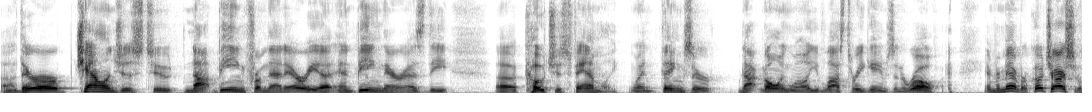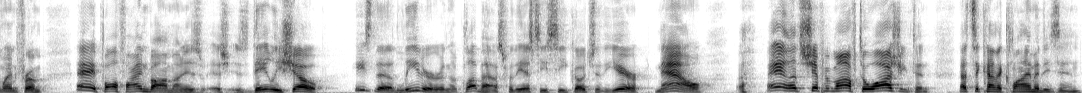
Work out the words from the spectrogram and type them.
Uh, there are challenges to not being from that area and being there as the uh, coach's family when things are not going well. You've lost three games in a row. And remember, Coach Harsin went from, hey, Paul Finebaum on his, his daily show, he's the leader in the clubhouse for the SEC Coach of the Year. Now, hey, let's ship him off to Washington. That's the kind of climate he's in.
